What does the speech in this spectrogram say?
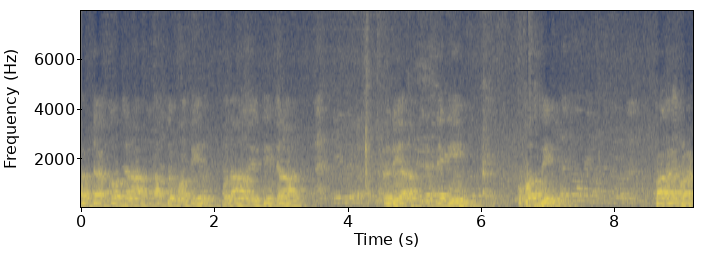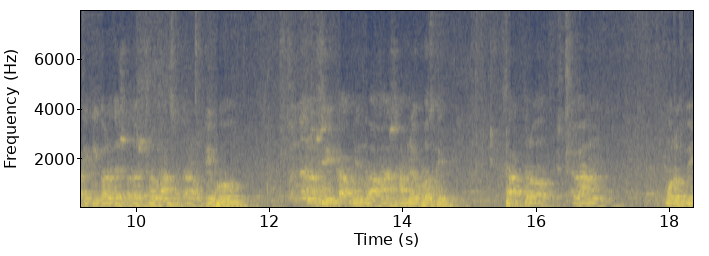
অধ্যক্ষ জনাব আব্দুল মতিন, প্রধান অতিথি জনাব রবি উপস্থিত। বাগারপাড়া ডিগ্রি কলেজের সদস্য মাসুদ আলম টিপু, অন্যান্য শিক্ষকবৃন্দ আমার সামনে উপস্থিত। ছাত্র এবং মুরব্বী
